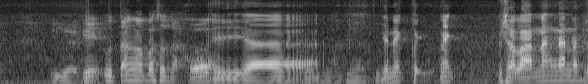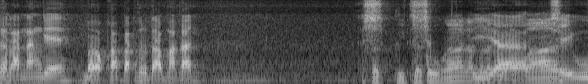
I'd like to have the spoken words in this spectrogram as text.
iya, kayak utang apa sedekah? Iya. Hati-hati. Ya nek nek bisa lanang kan, bisa lanang ge, bawa bapak terutama kan. Lagi jagongan apa lagi iya, apa sewu,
